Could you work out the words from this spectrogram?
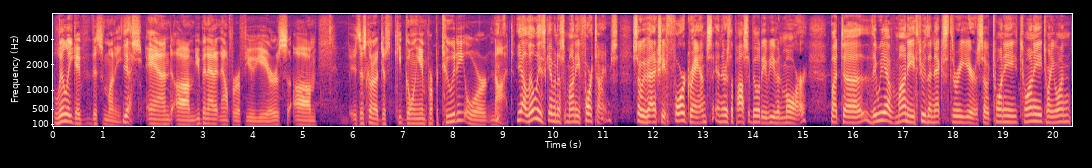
Lilly gave this money. Yes. And um, you've been at it now for a few years. Um, is this going to just keep going in perpetuity or not? Yeah, Lilly's given us money four times. So we've had actually four grants, and there's the possibility of even more. But uh, the, we have money through the next three years. So 2020, 21,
